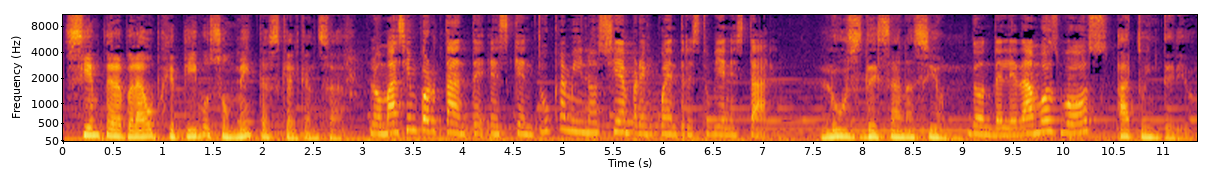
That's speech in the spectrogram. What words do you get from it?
Siempre habrá objetivos o metas que alcanzar. Lo más importante es que en tu camino siempre encuentres tu bienestar. Luz de sanación. Donde le damos voz a tu interior.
